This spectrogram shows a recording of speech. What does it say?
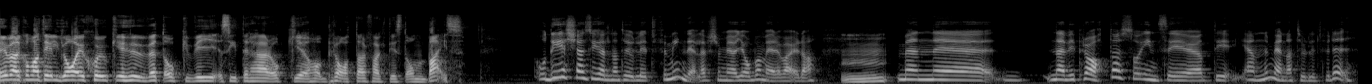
Hej välkomna till Jag är sjuk i huvudet och vi sitter här och eh, pratar faktiskt om bajs. Och det känns ju helt naturligt för min del eftersom jag jobbar med det varje dag. Mm. Men eh, när vi pratar så inser jag att det är ännu mer naturligt för dig.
